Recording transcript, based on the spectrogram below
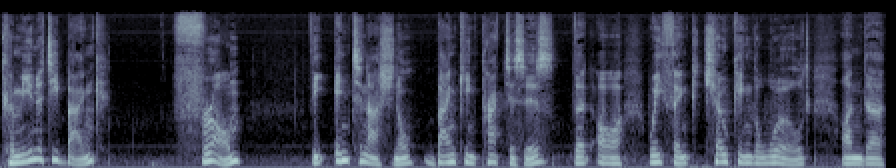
community bank from the international banking practices that are, we think, choking the world under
